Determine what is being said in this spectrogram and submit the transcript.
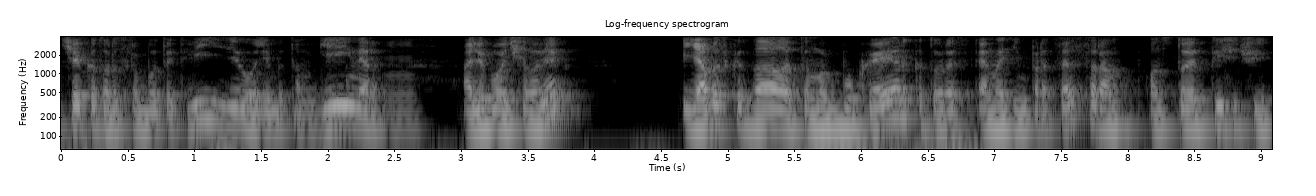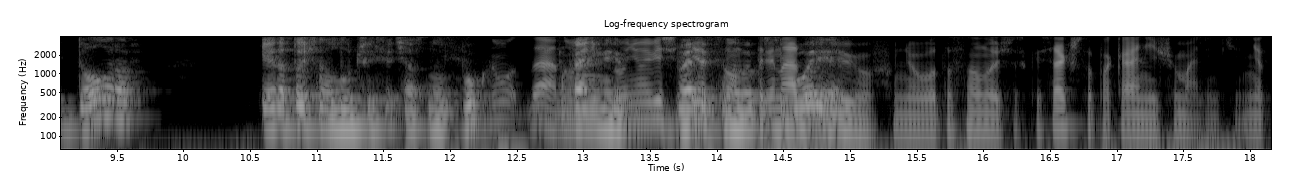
человек, который сработает видео, либо там геймер, mm. а любой человек, я бы сказал, это MacBook Air, который с M1 процессором. Он стоит тысячу долларов. И это точно лучший сейчас ноутбук. Ну да, по крайней мере, у него вещь в этой ценовой 13 категории. дюймов. У него вот основной сейчас косяк, что пока они еще маленькие. Нету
